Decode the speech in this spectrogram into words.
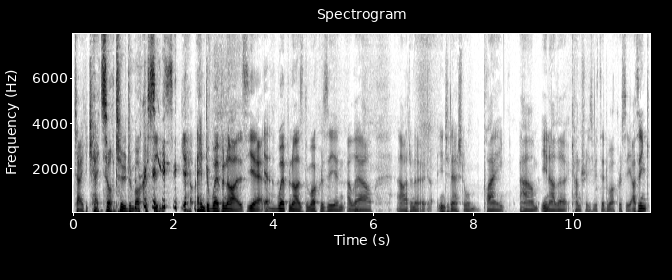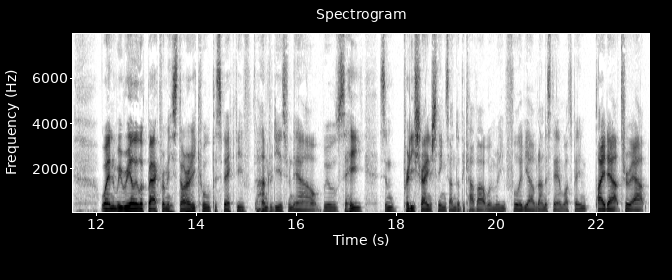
take a chainsaw to democracies and to weaponize, yeah, Yeah. weaponize democracy and allow, I don't know, international playing um, in other countries with the democracy. I think when we really look back from a historical perspective, 100 years from now, we'll see some pretty strange things under the cover when we fully be able to understand what's been played out throughout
